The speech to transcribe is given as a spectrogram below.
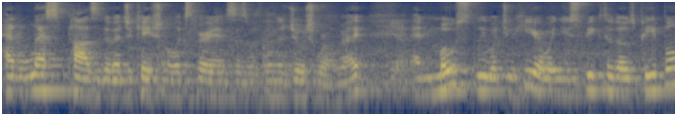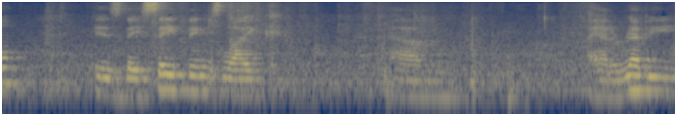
had less positive educational experiences within the Jewish world, right? Yeah. And mostly what you hear when you speak to those people is they say things like, um, I had a Rebbe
